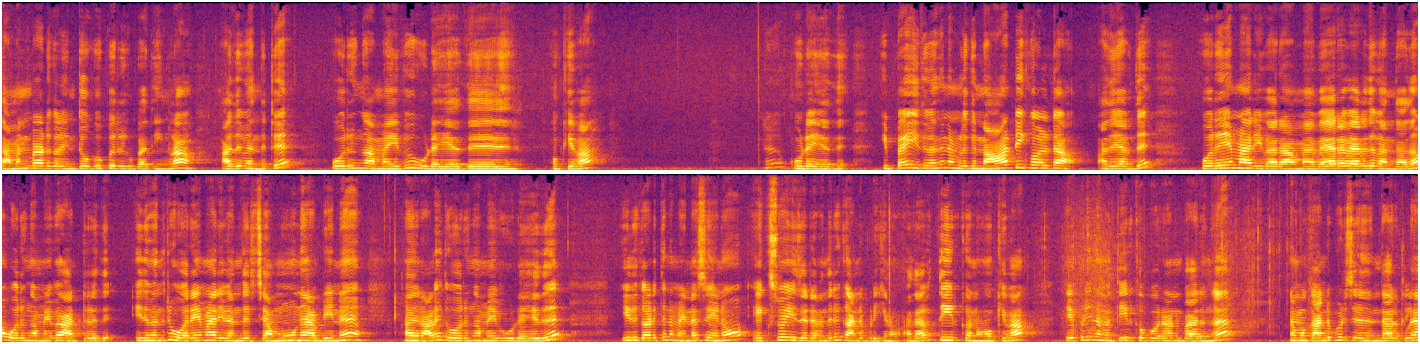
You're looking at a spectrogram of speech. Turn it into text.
சமன்பாடுகளின் தொகுப்பு இருக்குது பார்த்தீங்களா அது வந்துட்டு ஒருங்கமைவு உடையது. ஓகேவா உடையது. இப்போ இது வந்து நம்மளுக்கு நாட் ஈக்குவல்டா அதாவது ஒரே மாதிரி வராமல் வேறு வேறு இது வந்தால் தான் ஒருங்கமைவு அட்டுறது இது வந்துட்டு ஒரே மாதிரி வந்துருச்சா? மூணு அப்படின்னு. அதனால் இது ஒருங்கமைவு உடையது. இதுக்கு அடுத்து நம்ம என்ன செய்யணும்? XYZ இசட்டை வந்துட்டு கண்டுபிடிக்கணும். அதாவது தீர்க்கணும். ஓகேவா எப்படி நம்ம தீர்க்க போகிறோன்னு பாருங்கள் நம்ம கண்டுபிடிச்சது இருந்தா இருக்குல்ல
